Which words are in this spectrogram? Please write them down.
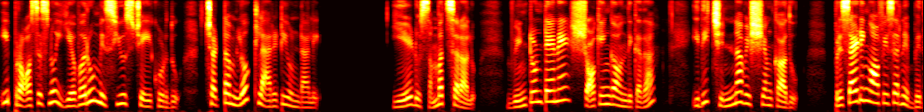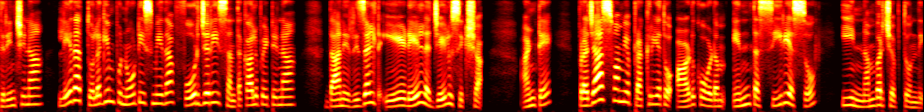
ఈ ప్రాసెస్ను ఎవరూ మిస్యూజ్ చేయకూడదు. చట్టంలో క్లారిటీ ఉండాలి. ఏడు సంవత్సరాలు. వింటుంటేనే షాకింగ్గా ఉంది కదా? ఇది చిన్న విషయం కాదు. ప్రిసైడింగ్ ఆఫీసర్ని బెదిరించినా లేదా తొలగింపు నోటీస్ మీద ఫోర్జరీ సంతకాలు పెట్టినా దాని రిజల్ట్ ఏడేళ్ళ జైలు శిక్ష. అంటే ప్రజాస్వామ్య ప్రక్రియతో ఆడుకోవడం ఎంత సీరియస్సో ఈ నంబర్ చెప్తోంది.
